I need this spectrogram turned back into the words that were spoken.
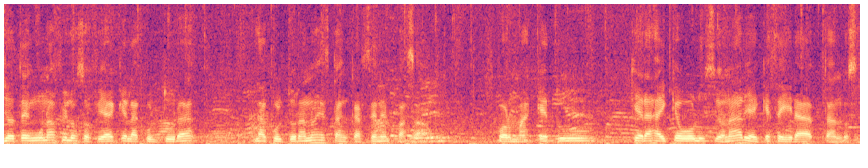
yo tengo una filosofía de que la cultura, la cultura no es estancarse en el pasado. Por más que tú quieras hay que evolucionar y hay que seguir adaptándose.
